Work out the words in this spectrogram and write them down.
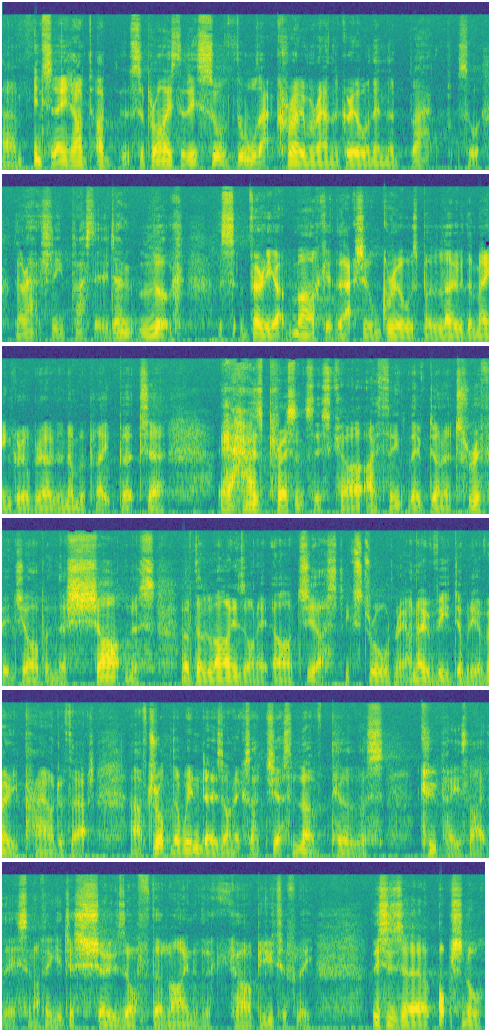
Um, incidentally, I'm, I'm, surprised that it's sort of all that chrome around the grille, and then the black. Sort of, they're actually plastic. They don't look very upmarket. The actual grills below the main grill, below the number plate, but. Uh, it has presence, this car. I think they've done a terrific job, and the sharpness of the lines on it are just extraordinary. I know VW are very proud of that. I've dropped the windows on it because I just love pillarless coupes like this, and I think it just shows off the line of the car beautifully. This is an optional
